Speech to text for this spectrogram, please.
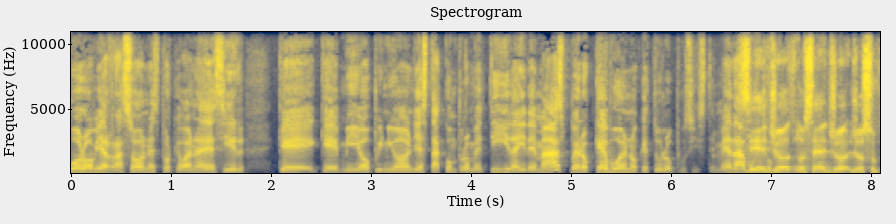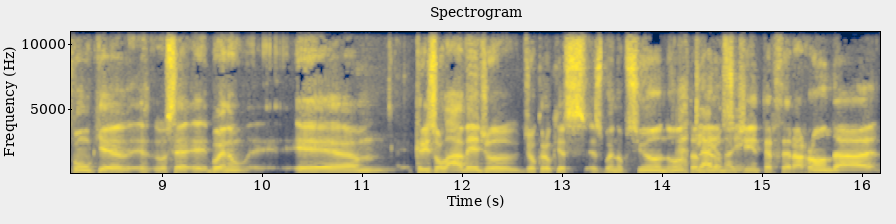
por obvias razones, porque van a decir que, mi opinión ya está comprometida y demás, pero qué bueno que tú lo pusiste. Me da sí, yo, o sea, yo, yo, supongo que, o sea, eh, bueno, eh, Chris Olave, yo, yo creo que es, es buena opción, ¿no? Ah, También allí en tercera ronda.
